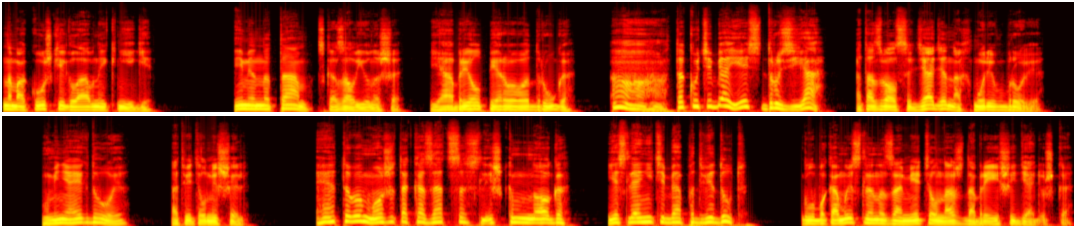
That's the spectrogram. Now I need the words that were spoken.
на макушке главной книги. «Именно там», — сказал юноша, — «я обрел первого друга». «А, так у тебя есть друзья», — отозвался дядя, нахмурив брови. «У меня их двое», — ответил Мишель. «Этого может оказаться слишком много, если они тебя подведут», — глубокомысленно заметил наш добрейший дядюшка.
